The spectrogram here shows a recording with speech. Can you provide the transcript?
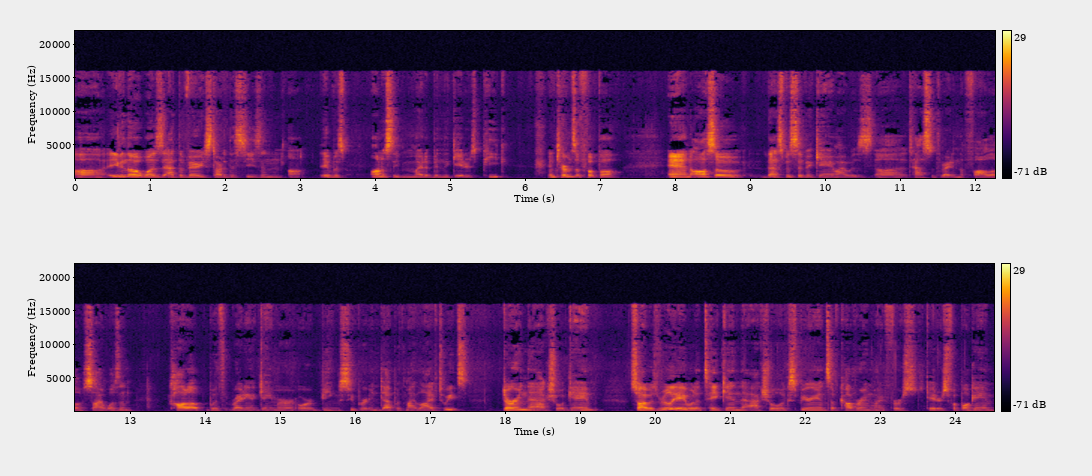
Uh, even though it was at the very start of the season, uh, it was honestly might have been the Gators' peak in terms of football. And also that specific game, I was uh, tasked with writing the follow, so I wasn't caught up with writing a gamer or being super in depth with my live tweets during the actual game. So I was really able to take in the actual experience of covering my first Gators football game,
